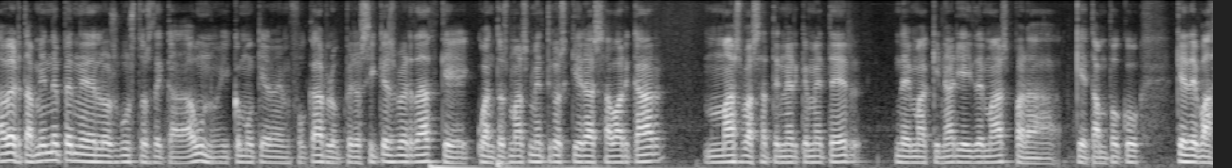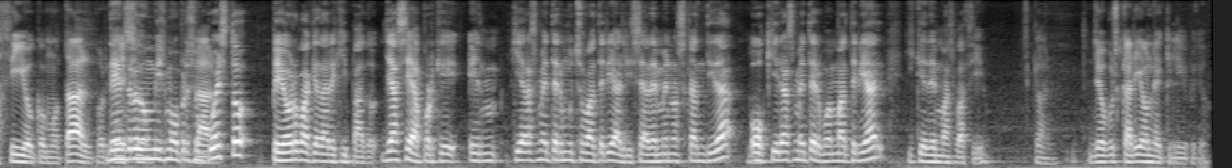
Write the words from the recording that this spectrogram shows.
A ver, también depende de los gustos de cada uno y cómo quiera enfocarlo, pero sí que es verdad que cuantos más metros quieras abarcar, más vas a tener que meter de maquinaria y demás para que tampoco quede vacío como tal. Porque Dentro de un mismo presupuesto, peor va a quedar equipado. Ya sea porque quieras meter mucho material y sea de menos cantidad, o mm. quieras meter buen material y quede más vacío. Claro. Yo buscaría un equilibrio,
